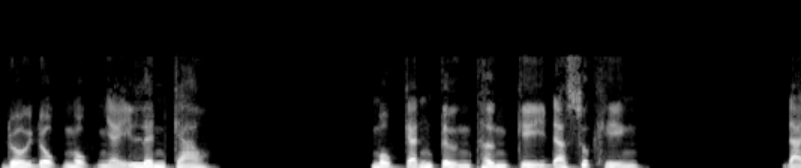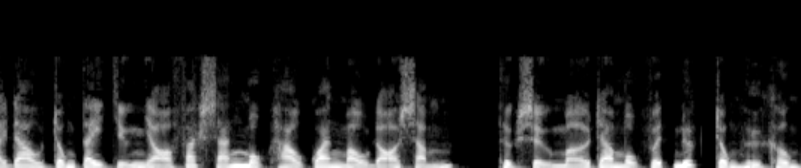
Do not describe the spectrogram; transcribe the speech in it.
rồi đột ngột nhảy lên cao. Một cảnh tượng thần kỳ đã xuất hiện. Đại đao trong tay chữ nhỏ phát sáng một hào quang màu đỏ sẫm, thực sự mở ra một vết nứt trong hư không.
